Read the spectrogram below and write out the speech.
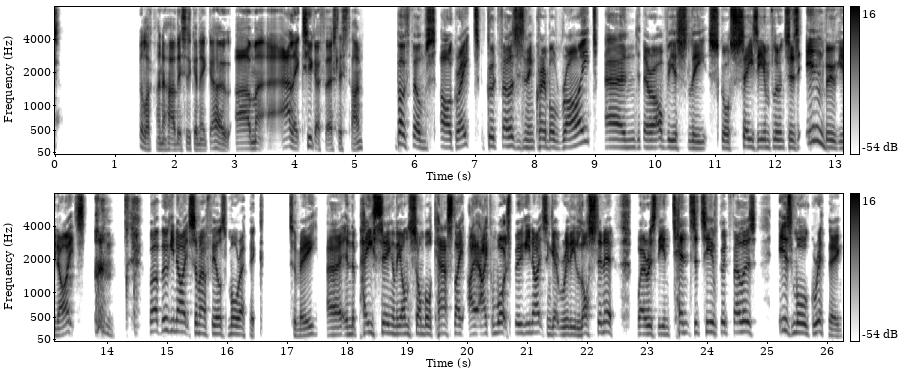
I feel like I know how this is going to go. Um, Alex, you go first this time. Both films are great. Goodfellas is an incredible ride, and there are obviously Scorsese influences in Boogie Nights, but Boogie Nights somehow feels more epic to me uh, in the pacing and the ensemble cast. Like I, I, can watch Boogie Nights and get really lost in it, whereas the intensity of Goodfellas is more gripping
